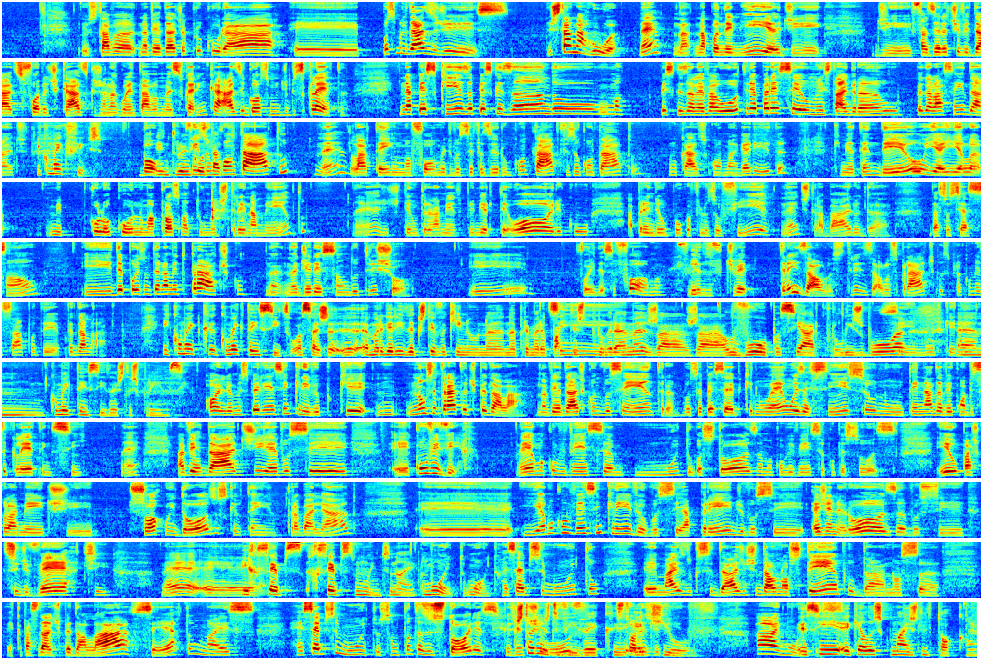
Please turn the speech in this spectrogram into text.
Eu estava, na verdade, a procurar é, possibilidades de, de, estar na rua, né? Na, na, pandemia, de, de fazer atividades fora de casa, que já não aguentava mais ficar em casa e gosto muito de bicicleta. E na pesquisa, pesquisando, uma pesquisa leva a outra e apareceu no Instagram o Pedalar Sem Idade. E como é que fez? Bom, fiz contato... um contato né? Lá tem uma forma de você fazer um contato. Fiz um contato, no caso com a Margarida, que me atendeu e aí ela me colocou numa próxima turma de treinamento. Né? A gente tem um treinamento primeiro teórico, aprender um pouco a filosofia né? de trabalho da, da associação e depois um treinamento prático né? na direção do Trichó. E foi dessa forma. Tive três aulas, três aulas práticas para começar a poder pedalar. E como é que, como é que tem sido? Ou seja, a Margarida que esteve aqui no, na, na, primeira parte Sim. deste programa já, já levou a passear por Lisboa. Sim, muito querida. Um, como é que tem sido esta experiência? Olha, é uma experiência incrível, porque não se trata de pedalar. Na verdade, quando você entra, você percebe que não é um exercício, não tem nada a ver com a bicicleta em si. Né? Na verdade, é você é, conviver. Né? É uma convivência muito gostosa, uma convivência com pessoas. Eu, particularmente, só com idosos que eu tenho trabalhado. É, e é uma convivência incrível. Você aprende, você é generosa, você se diverte. Né? É, e recebe-se recebe muito, não é? Muito, muito. Recebe-se muito, é, mais do que se dá. A gente dá o nosso tempo, dá a nossa capacidade de pedalar, certo? Mas recebe-se muito. São tantas histórias que a gente Histórias ouve, de vida é que, é que houve? Ai, muitas. Assim, aquelas que mais lhe tocam?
